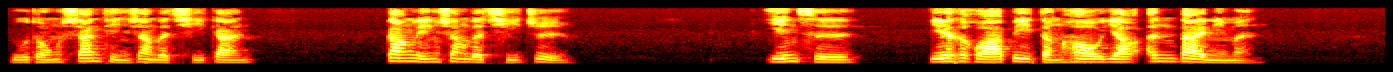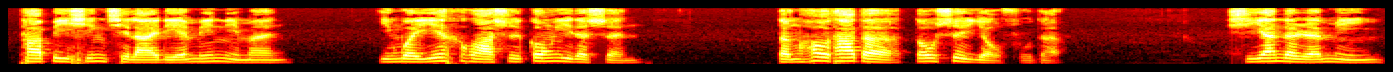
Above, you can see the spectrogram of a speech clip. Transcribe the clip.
如同山顶上的旗杆、冈林上的旗帜。因此，耶和华必等候要恩待你们，他必兴起来怜悯你们，因为耶和华是公义的神，等候他的都是有福的。西安的人民，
